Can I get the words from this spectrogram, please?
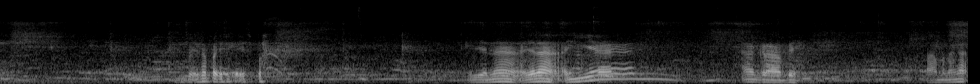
Isa pa, isa pa, isa pa. Ayan na, ayan na. Ayan. Ah, grabe. Tama na nga.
